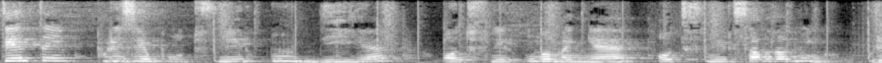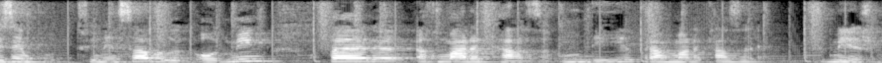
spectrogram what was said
Tentem, por exemplo, definir um dia ou definir uma manhã ou definir sábado ou domingo. Por exemplo, definem sábado ou domingo para arrumar a casa. Um dia para arrumar a casa mesmo.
